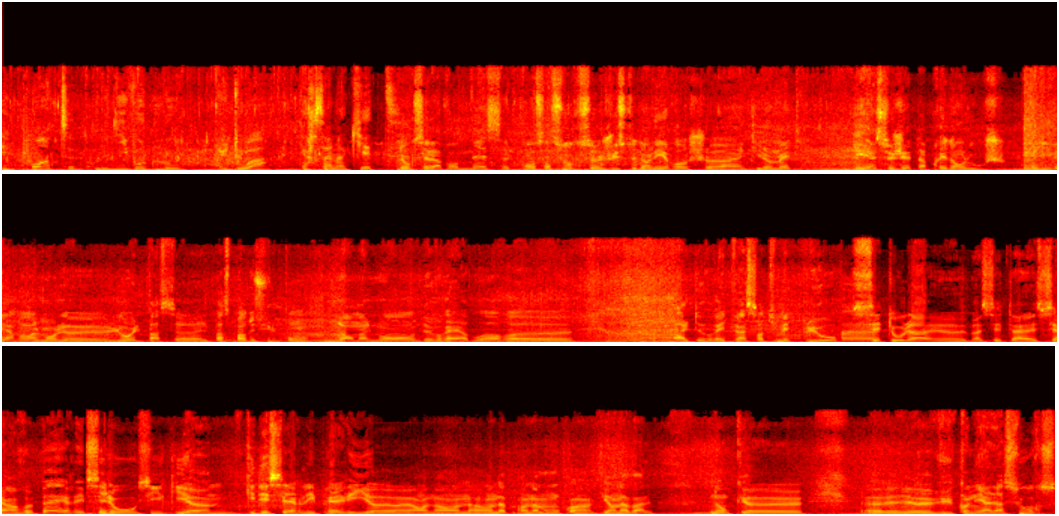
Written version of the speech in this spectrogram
Il pointe le niveau de l'eau du doigt car ça l'inquiète. Donc c'est la Ness, elle prend sa source juste dans les roches à un kilomètre et elle se jette après dans l'ouche. L'hiver, normalement, l'eau elle passe, elle passe par-dessus le pont. Normalement, on devrait avoir... Euh, elle devrait être 20 cm plus haut. Cette eau-là, euh, bah, c'est un repère et c'est l'eau aussi qui, euh, qui, dessert les prairies euh, en, en, en, amont, quoi, puis en aval. Donc, euh, euh, vu qu'on est à la source,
